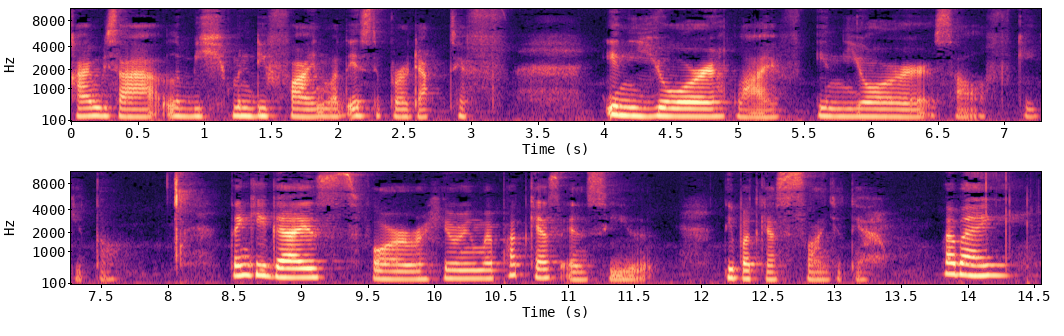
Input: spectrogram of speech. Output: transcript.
kalian bisa lebih mendefine what is the productive in your life, in yourself kayak gitu. Thank you guys for hearing my podcast and see you di podcast selanjutnya. Bye bye.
